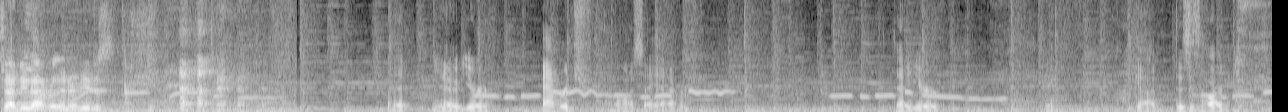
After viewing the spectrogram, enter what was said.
Should I do that for the interview? Just that you know your average. I don't want to say average. That you're. Oh my God, this is hard.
